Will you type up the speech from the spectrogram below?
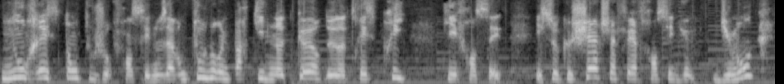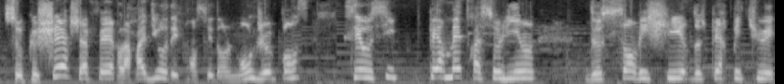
nous restons toujours français. Nous avons toujours une partie de notre cœur, de notre esprit qui est française. Et ce que cherche à faire Français du, du monde, ce que cherche à faire la radio des Français dans le monde, je pense, c'est aussi permettre à ce lien de s'enrichir, de se perpétuer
